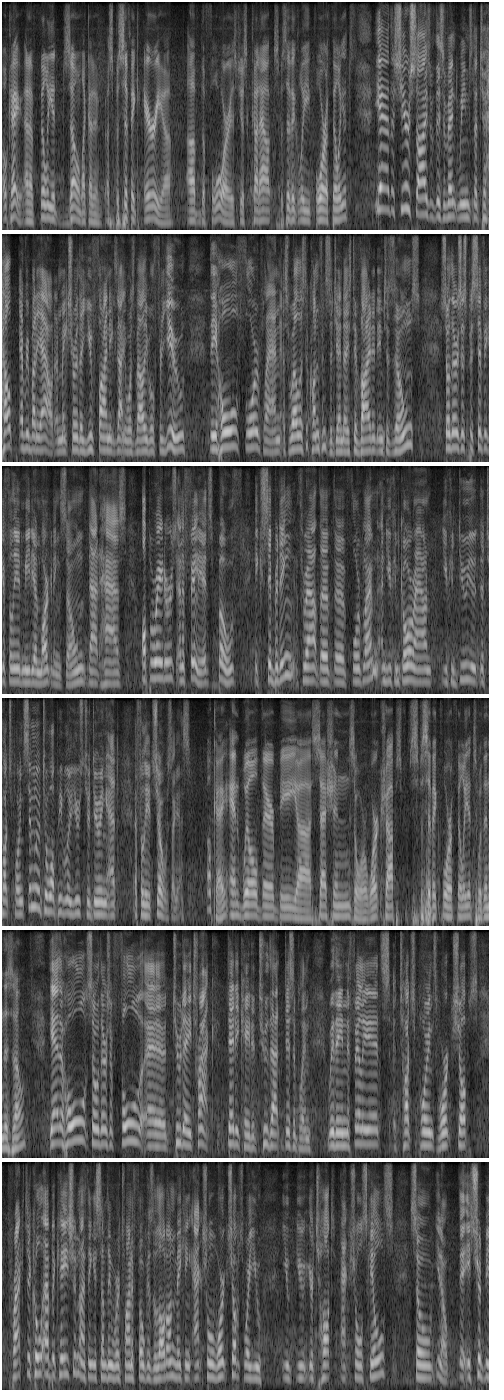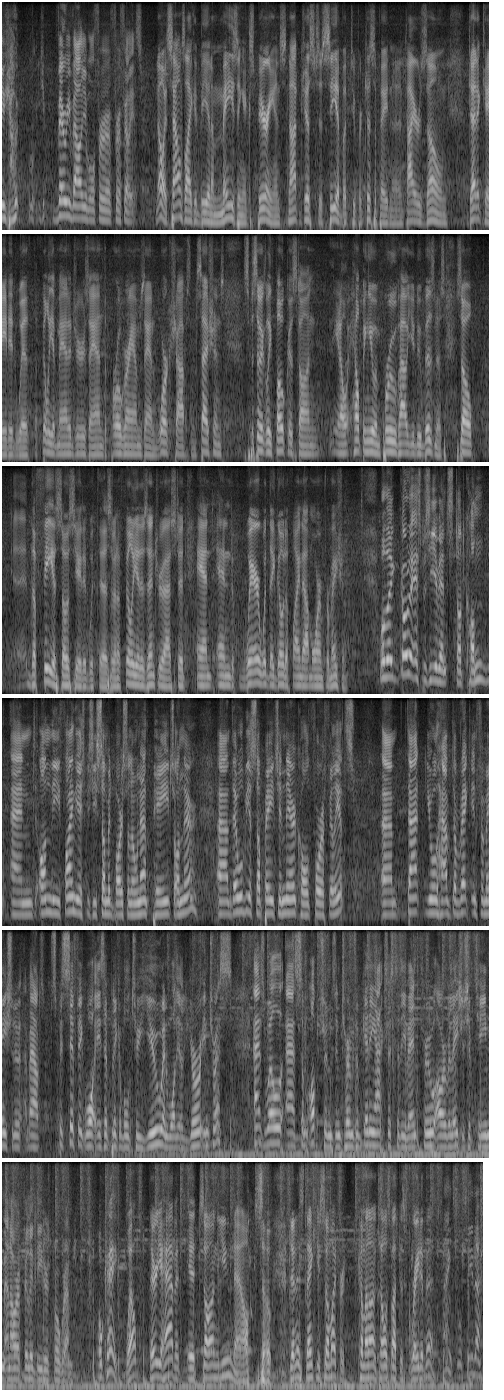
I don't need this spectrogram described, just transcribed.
Okay, an affiliate zone, like a, a specific area of the floor is just cut out specifically for affiliates? Yeah, the sheer size of this event means that to help everybody out and make sure that you find exactly what's valuable for you, the whole floor plan as well as the conference agenda is divided into zones. So there's a specific affiliate media and marketing zone that has operators and affiliates both exhibiting throughout the, the floor plan and you can go around, you can do the touch points similar to what people are used to doing at affiliate shows, I guess. Okay, and will there be uh, sessions or workshops specific for affiliates within this zone? Yeah, the whole, so there's a full uh, two day track dedicated to that discipline within affiliates, touch points, workshops. Practical application, I think, is something we're trying to focus a lot on, making actual workshops where you you, you you're taught actual skills. So you know it should be very valuable for for affiliates. No, it sounds like it'd be an amazing experience, not just to see it, but to participate in an entire zone dedicated with affiliate managers and the programs and workshops and sessions specifically focused on you know helping you improve how you do business. So the fee associated with this if an affiliate is interested and and where would they go to find out more information? Well they go to sbcevents.com and on the find the sbc summit barcelona page on there uh, there will be a subpage in there called for affiliates um, that you'll have direct information about specific what is applicable to you and what are your interests as well as some options in terms of getting access to the event through our relationship team and our affiliate leaders program. Okay, well, there you have it. It's on you now. So, Dennis, thank you so much for coming on and tell us about this great event. Thanks. We'll see you there.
